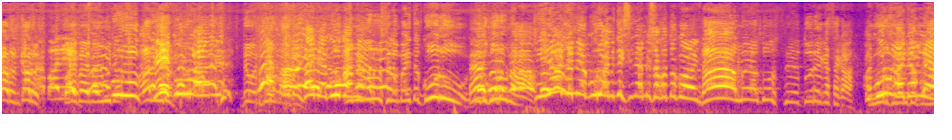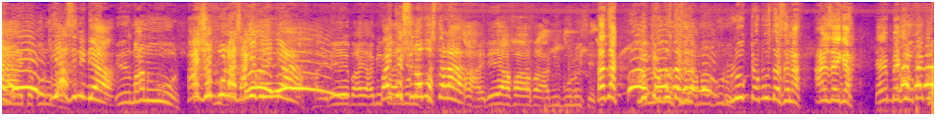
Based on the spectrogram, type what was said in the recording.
কারণ কারণ ভাই ভাই ভাই উদে গুরু আরে এই গুরু আমি দেও দেও না ভাই এই মিয়া গুরু আমি আমি মনে ছিলাম ভাই এটা গুরু এটা গুরু না কি হইছে গুরু আমি দেখছি না আমি স্বাগত কই। না লয়া দোস্ত দূরে গেছে গা। গুরু নাই যে না, কি। আসিনি দিয়া? মানুষ। আই সব বোনা সাগে কইলেন না আরে ভাই আমি ভাই দেখছেন অবস্থাটা? আরে আফা আফা আমি ভুল হইছে। আ দেখ লোকটা বুঝতেছে না। লোকটা বুঝতেছে না। আই জায়গা। এই বেজো বেজো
